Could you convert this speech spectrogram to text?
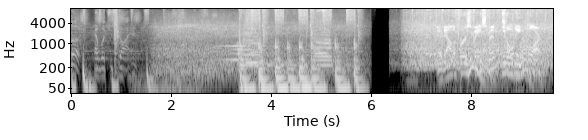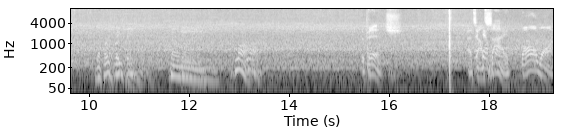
Look at what you're starting. And now the first baseman, Tony Clark. The first baseman, Tony Clark. The pitch. That's outside. Ball one.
